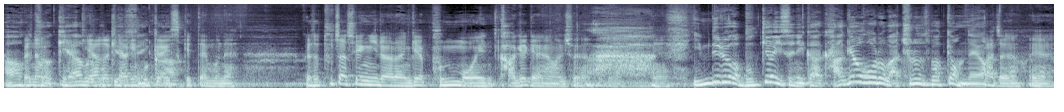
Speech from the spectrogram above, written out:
아. 왜냐면 계약을 묶여 계약에. 묶여 있기 때문에. 그래서 투자 수익률이라는 게 분모인 가격에 영향을 줘요. 아. 예. 임대료가 묶여 있으니까 가격으로 맞추는 수밖에 없네요. 맞아요. 예.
